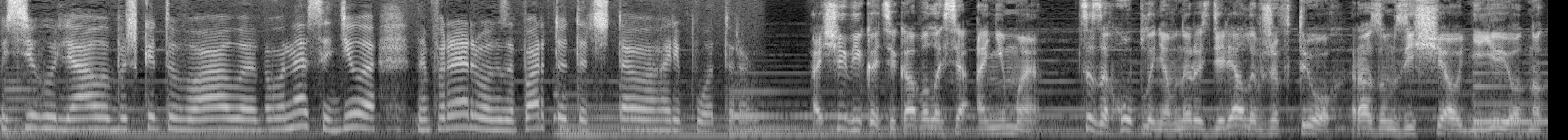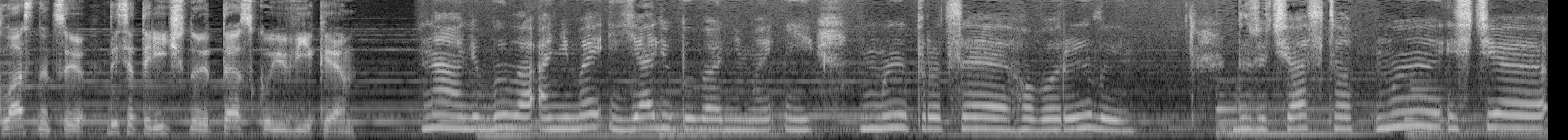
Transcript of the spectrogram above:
усі гуляли, башкетували. А Вона сиділа на перервах за партою та читала Гаррі Поттера. А ще Віка цікавилася аніме. Це захоплення вони розділяли вже втрьох разом зі ще однією однокласницею, десятирічною тескою Віки. Вона любила аніме, і я любила аніме, і ми про це говорили дуже часто. Ми ще е,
